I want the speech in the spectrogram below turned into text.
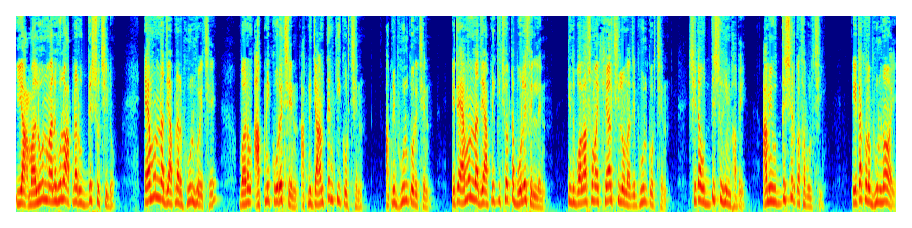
ইয়া আমালুন মানে হলো আপনার উদ্দেশ্য ছিল। এমন না যে আপনার ভুল হয়েছে, বরং আপনি করেছেন, আপনি জানতেন কি করছেন, আপনি ভুল করেছেন। এটা এমন না যে আপনি কিছু একটা বলে ফেললেন, কিন্তু বলার সময় খেয়াল ছিল না যে ভুল করছেন। সেটা উদ্দেশ্যহীনভাবে আমি উদ্দেশ্যের কথা বলছি। এটা কোনো ভুল নয়।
